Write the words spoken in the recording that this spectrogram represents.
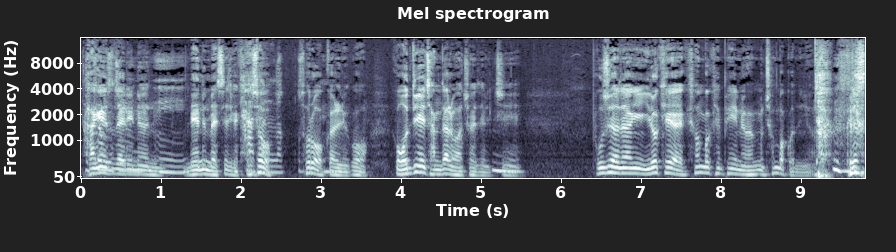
당에서 내리는 예. 내는 메시지가 다 계속 달랐고. 서로 엇갈리고 그 어디에 장단을 맞춰야 될지 보수 야당이 이렇게 선거 캠페인을 한 건 처음 봤거든요. 그래서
